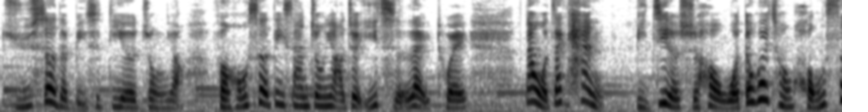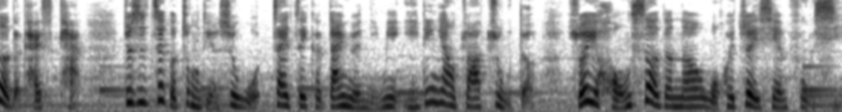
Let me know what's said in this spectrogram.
橘色的笔是第二重要，粉红色第三重要，就以此类推。那我在看笔记的时候，我都会从红色的开始看，就是这个重点是我在这个单元里面一定要抓住的，所以红色的呢，我会最先复习。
